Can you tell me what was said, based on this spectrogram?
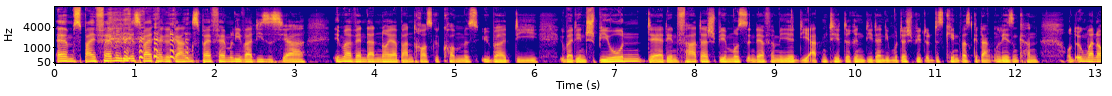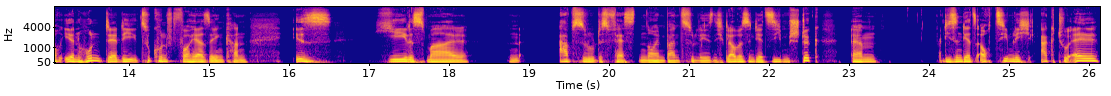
Ähm, Spy Family ist weitergegangen. Spy Family war dieses Jahr immer, wenn da ein neuer Band rausgekommen ist, über die, über den Spion, der den Vater spielen muss in der Familie, die Attentäterin, die dann die Mutter spielt und das Kind, was Gedanken lesen kann und irgendwann auch ihren Hund, der die Zukunft vorhersehen kann, ist jedes Mal ein absolutes Fest, einen neuen Band zu lesen. Ich glaube, es sind jetzt sieben Stück. Ähm, die sind jetzt auch ziemlich aktuell.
